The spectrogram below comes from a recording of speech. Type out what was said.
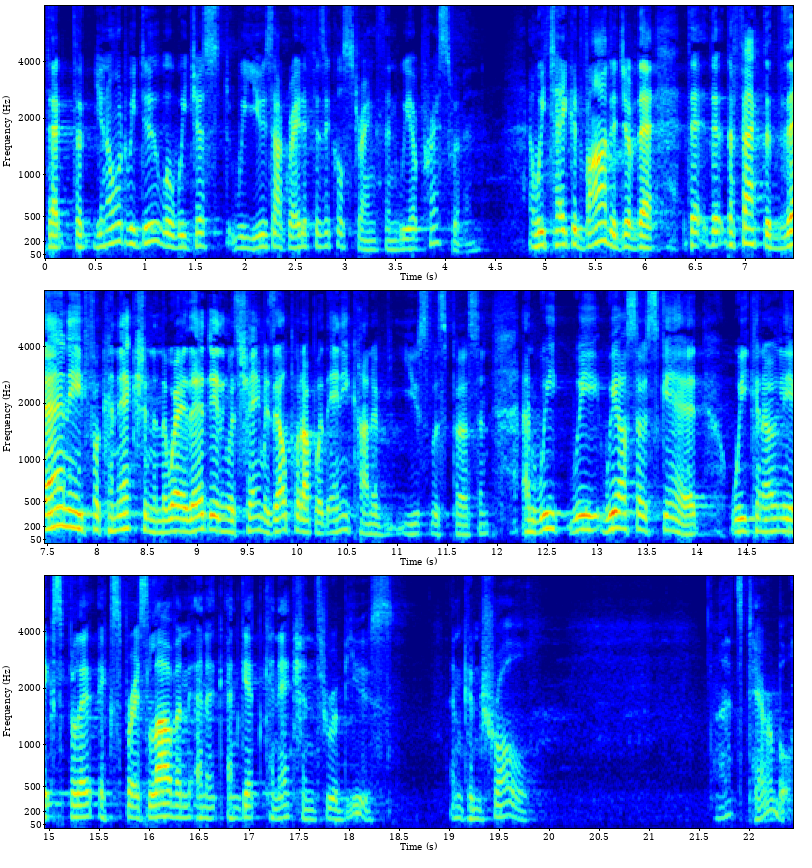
that, that you know what we do well we just we use our greater physical strength and we oppress women and we take advantage of that, the, the, the, fact that their need for connection and the way they're dealing with shame is they'll put up with any kind of useless person. And we, we, we are so scared we can only expl- express love and, and, and get connection through abuse and control. That's terrible.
